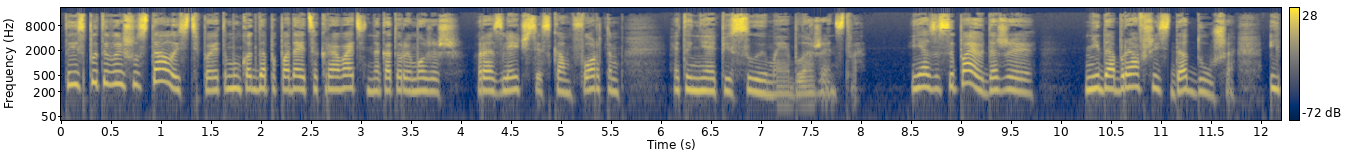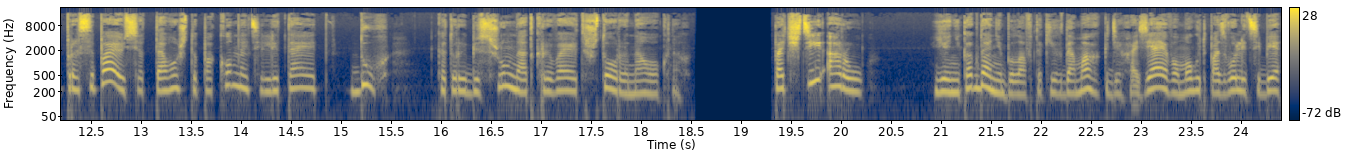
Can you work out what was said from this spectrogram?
Ты испытываешь усталость, поэтому, когда попадается кровать, на которой можешь развлечься с комфортом, это неописуемое блаженство. Я засыпаю, даже не добравшись до душа, и просыпаюсь от того, что по комнате летает дух, который бесшумно открывает шторы на окнах. Почти ору. Я никогда не была в таких домах, где хозяева могут позволить себе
